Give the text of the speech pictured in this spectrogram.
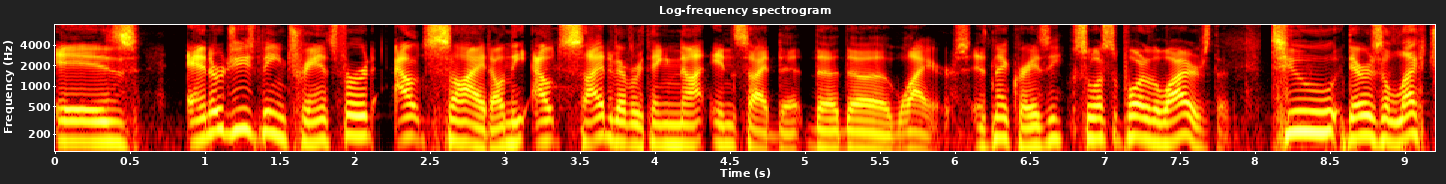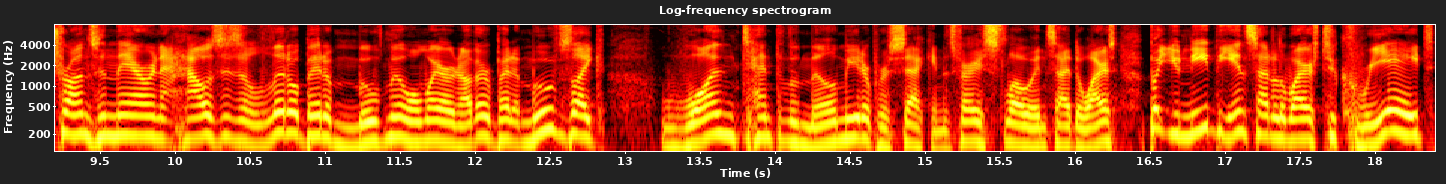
is energy is being transferred outside on the outside of everything, not inside the, the, the wires. Isn't that crazy? So what's the point of the wires then? two there's electrons in there and it houses a little bit of movement one way or another but it moves like one tenth of a millimeter per second it's very slow inside the wires but you need the inside of the wires to create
